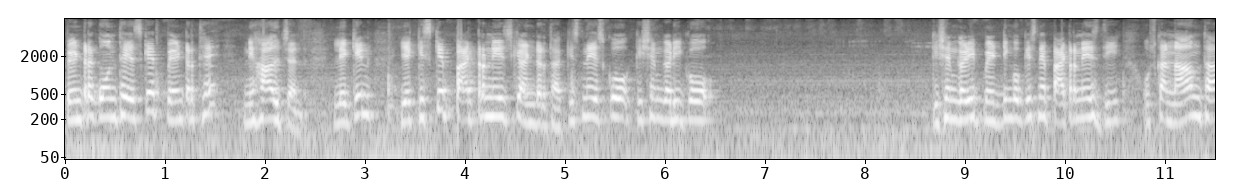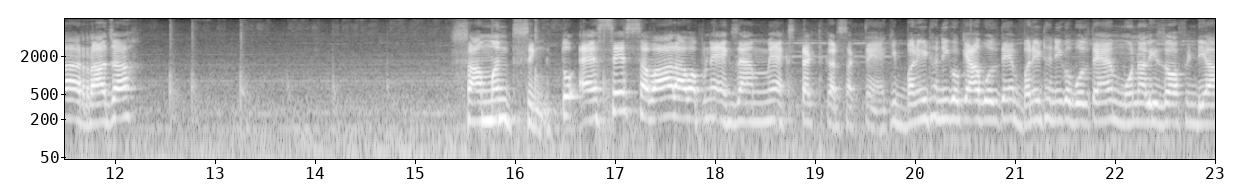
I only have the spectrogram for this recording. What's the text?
पेंटर कौन थे इसके? पेंटर थे निहाल चंद. लेकिन ये किसके पैटर्नेज के अंडर था? किसने इसको, किशनगढ़ी को, किशनगढ़ी पेंटिंग को किसने पैटर्नेज दी? उसका नाम था राजा सामंत सिंह। तो ऐसे सवाल आप अपने एग्ज़ाम में एक्सपेक्ट कर सकते हैं कि बनी ठनी को क्या बोलते हैं? बनी ठनी को बोलते हैं मोनालिजा ऑफ़ इंडिया।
